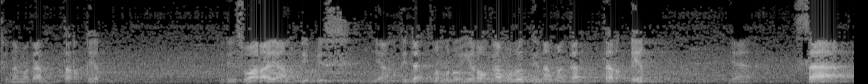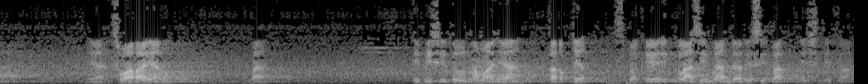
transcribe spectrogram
dinamakan tarqid. Jadi suara yang tipis yang tidak memenuhi rongga mulut dinamakan tarqid. Ya, sa ya, suara yang apa? Tipis itu namanya tarqiq sebagai kelaziman dari sifat istifal.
